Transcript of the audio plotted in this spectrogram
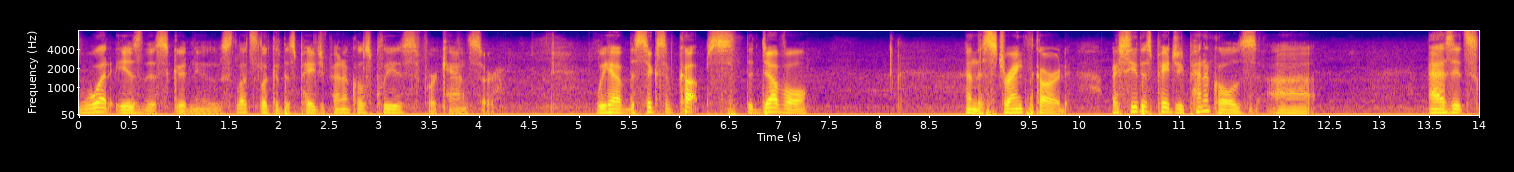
what is this good news? Let's look at this Page of Pentacles, please, for Cancer we have the Six of Cups, the Devil, and the Strength card. I see this Page of Pentacles uh, as it's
